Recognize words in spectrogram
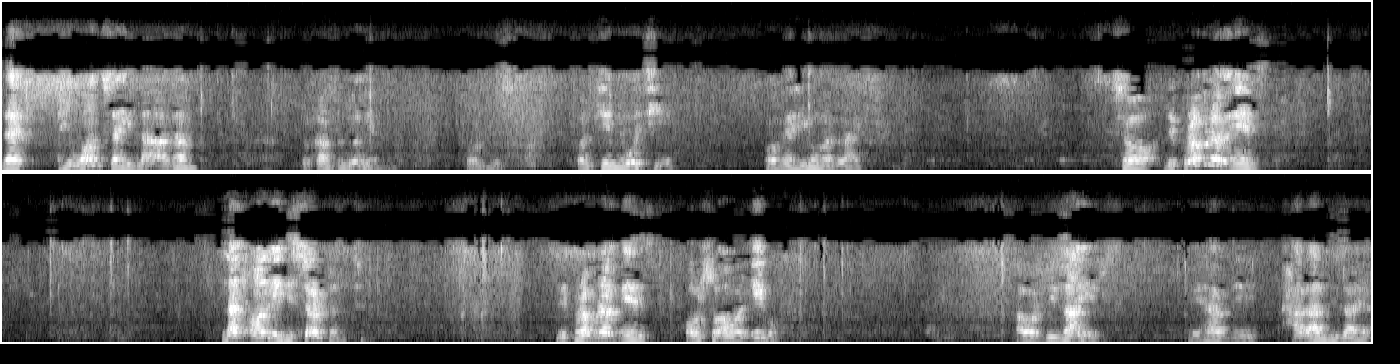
that He wants Sayyidina Adam to come to dunya for this continuity of a human life. So the problem is not only the serpent, the problem is also our ego, our desires. We have the halal desire,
